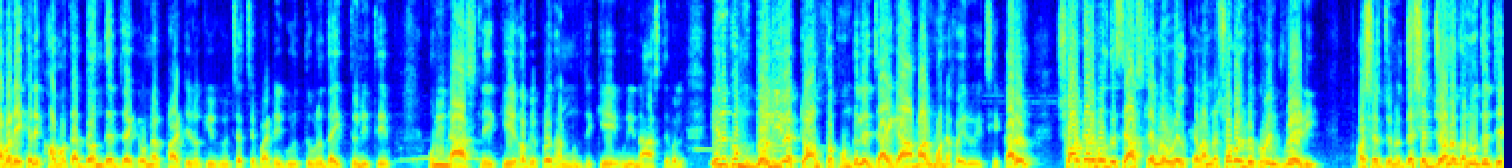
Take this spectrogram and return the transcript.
আবার এখানে ক্ষমতার দ্বন্দ্বের জায়গায় ওনার পার্টিরও কেউ কেউ চাচ্ছে, পার্টির গুরুত্বপূর্ণ দায়িত্ব নিতে। উনি না আসলে কে হবে প্রধানমন্ত্রী, কে উনি না আসতে পারলে। এরকম দলীয় একটা অন্তকন্দলের জায়গা আমার মনে হয় রয়েছে। কারণ সরকার বলতেছে, আসলে আমরা ওয়েলকাম আমরা সকল ডকুমেন্ট রেডি আসার জন্য। দেশের জনগণ ওদের যে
